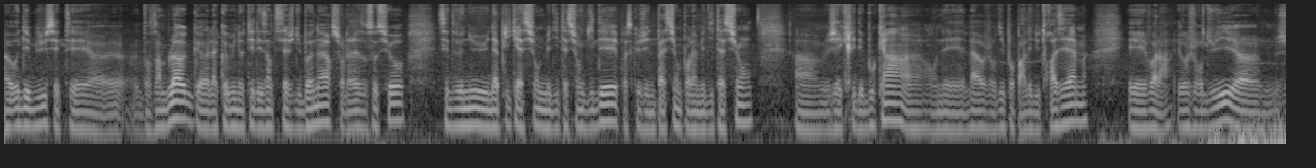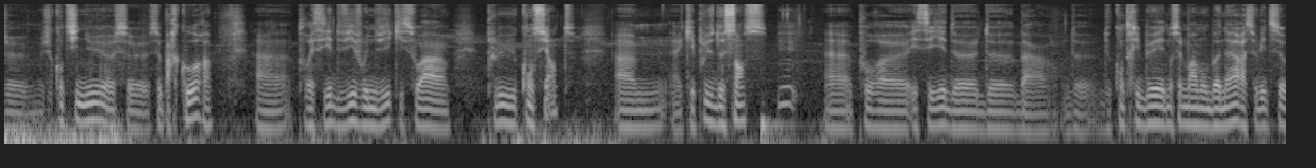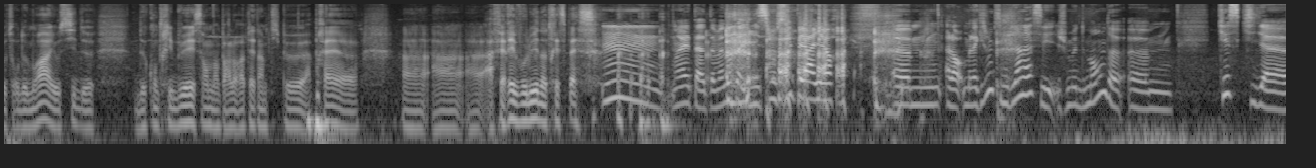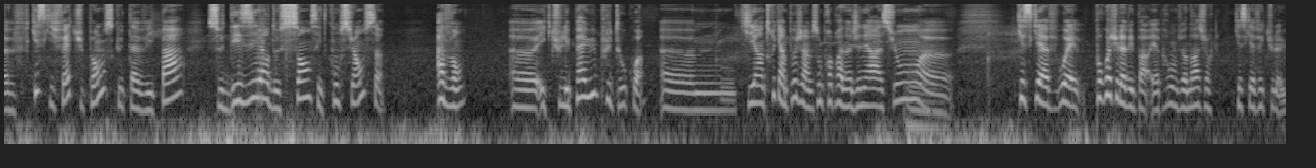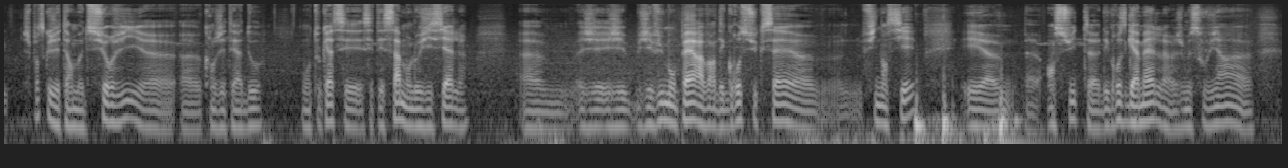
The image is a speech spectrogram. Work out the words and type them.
au début, c'était euh, dans un blog, euh, la communauté des antisages du bonheur sur les réseaux sociaux. C'est devenu une application de méditation guidée parce que j'ai une passion pour la méditation. j'ai écrit des bouquins. on est là aujourd'hui pour parler du troisième. Et voilà. Et aujourd'hui, je, continue ce, parcours pour essayer de vivre une vie qui soit plus consciente, qui ait plus de sens. Mm. Euh, pour euh, essayer de, de, bah, de, de, contribuer non seulement à mon bonheur, à celui de ceux autour de moi, et aussi de, de contribuer, ça on en parlera peut-être un petit peu après, euh, à, à, faire évoluer notre espèce. Mmh, ouais, t'as, maintenant t'as une mission supérieure. alors la question qui me vient là, c'est, je me demande... Qu'est-ce qui, a, qu'est-ce qui fait, tu penses, que tu n'avais pas ce désir de sens et de conscience avant euh, et que tu l'aies pas eu plus tôt, quoi. Euh, qui est un truc un peu, j'ai l'impression, propre à notre génération. Mmh. Euh, qu'est-ce qui a. Ouais, pourquoi tu l'avais pas? Et après, on viendra sur qu'est-ce qui a fait que tu l'as eu. Je pense que j'étais en mode survie quand j'étais ado. en tout cas, c'était ça mon logiciel. j'ai vu mon père avoir des gros succès financiers et ensuite des grosses gamelles. Je me souviens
